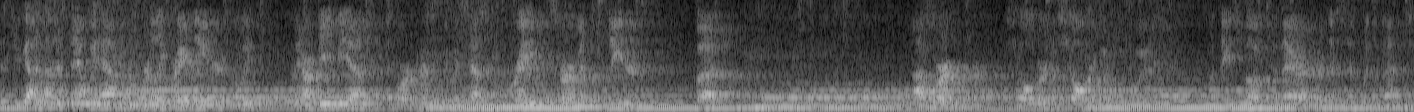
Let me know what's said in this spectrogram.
just you guys understand we have some really great leaders. We, I mean, our VBS workers, we just have some great servant leaders. But I've worked shoulder to shoulder with, with, with these folks, and they're, they're just simply the best.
